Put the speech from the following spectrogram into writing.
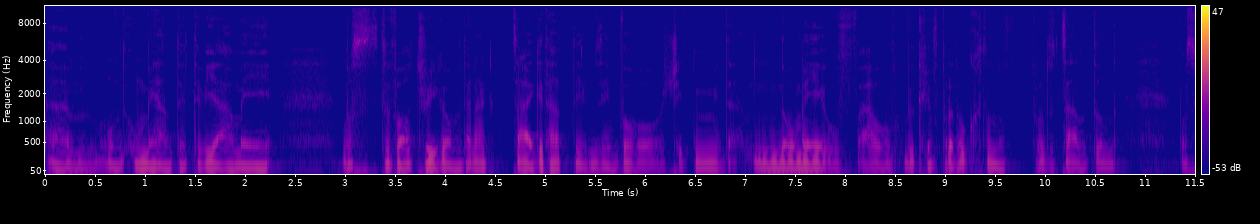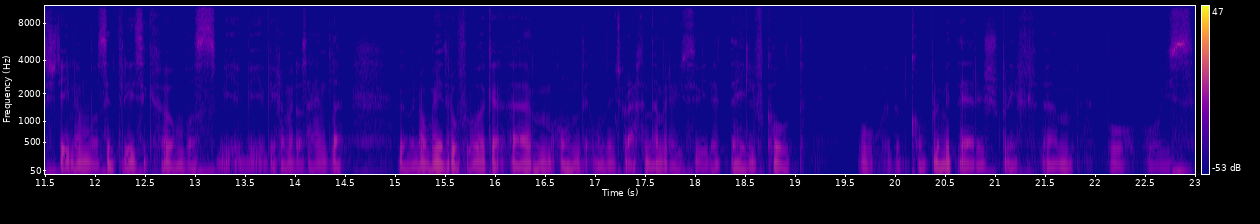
ähm, und, und wir haben dort wie auch mehr, was der Fall Trigam dann auch gezeigt hat, im Sinne von, shit, noch mehr auf, auch wirklich auf Produkt und auf Produzent und was ist drin und was sind die Risiken und was, wie, wie, wie können wir das handeln, wenn wir noch mehr drauf schauen. Ähm, und, und entsprechend haben wir uns wieder die Hilfe geholt wo eben komplementär ist, sprich, ähm, wo, wo uns,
